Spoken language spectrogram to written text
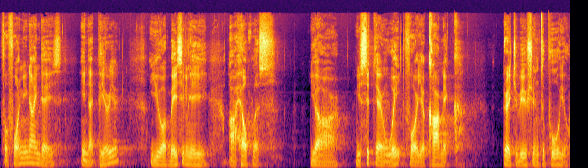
For 49 days, in that period, you are basically are helpless. You are you sit there and wait for your karmic retribution to pull you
